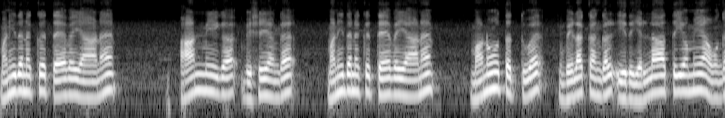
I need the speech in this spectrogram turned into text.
மனிதனுக்கு தேவையான ஆன்மீக விஷயங்கள் மனிதனுக்கு தேவையான மனோதத்துவ விளக்கங்கள் இது எல்லாத்தையுமே அவங்க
